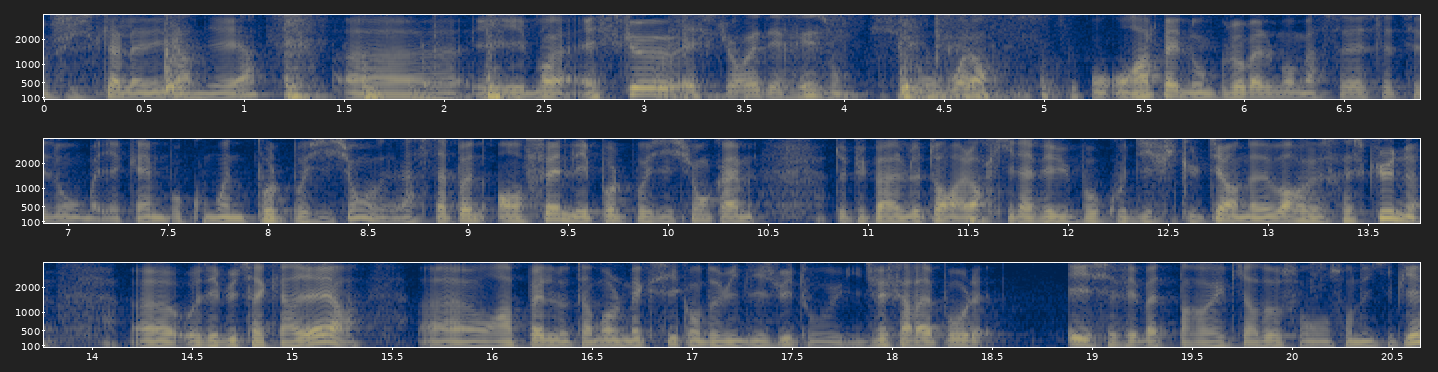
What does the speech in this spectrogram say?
jusqu'à l'année dernière. Euh, et, voilà, est-ce que est-ce qu'il y aurait des raisons selon vous? Alors, on, rappelle donc globalement Mercedes cette saison, bah, il y a quand même beaucoup moins de pole position. Verstappen enchaîne les pole positions quand même depuis pas mal de temps, alors qu'il avait eu beaucoup de difficultés à en avoir ne serait-ce qu'une euh, au début de sa carrière. on rappelle notamment le Mexique en 2018 où il devait faire la pole et il s'est fait battre par Ricardo, son, son équipier.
